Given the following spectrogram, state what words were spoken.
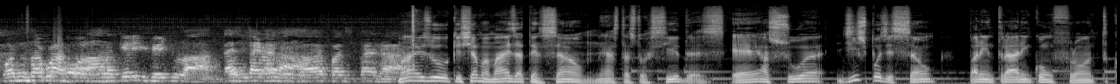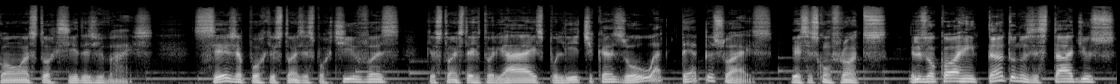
Pode nos aguardar. Daquele jeito lá. Pode esperar. Pode esperar. Mas o que chama mais atenção nestas torcidas é a sua disposição para entrar em confronto com as torcidas rivais. Seja por questões esportivas, questões territoriais, políticas ou até pessoais. Esses confrontos, eles ocorrem tanto nos estádios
